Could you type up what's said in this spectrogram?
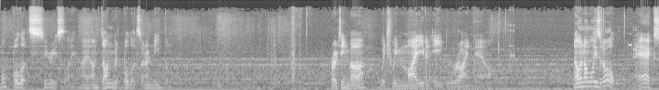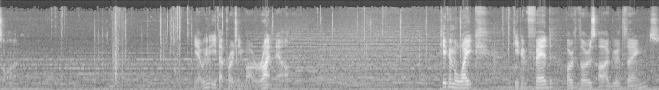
More bullets, seriously. I, I'm done with bullets, I don't need them. Protein bar, which we might even eat right now. No anomalies at all. Excellent. Yeah, we're gonna eat that protein bar right now. Keep him awake, keep him fed. Both of those are good things.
